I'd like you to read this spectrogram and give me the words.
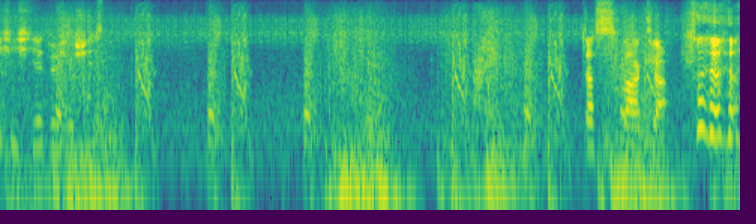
Ich dich hier durch erschießen? Das war klar.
